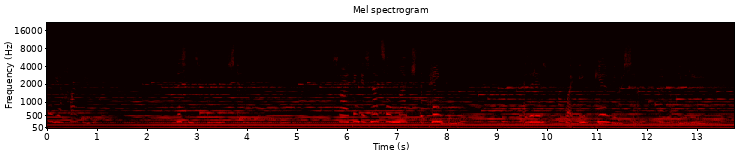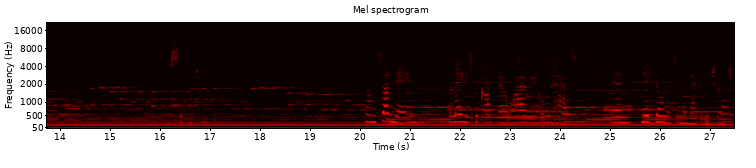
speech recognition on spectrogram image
heard your heartbeat listens for you still. So I think it's not so much the painting as it is what you give yourself by what you leave. Your signature. On Sundays, the ladies took off their wiry old hats and made donuts in the back of the church.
